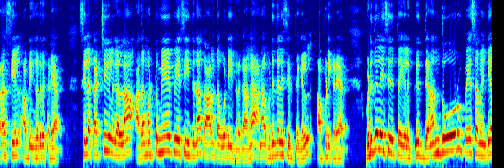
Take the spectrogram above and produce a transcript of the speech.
அரசியல் அப்படிங்கிறது கிடையாது. சில கட்சிகள்கள்லாம் அதை மட்டுமே பேசிக்கிட்டு தான் காலத்தை ஓட்டிக்கிட்டு இருக்காங்க. ஆனால் விடுதலை சிறுத்தைகள் அப்படி கிடையாது. விடுதலை சிறுத்தைகளுக்கு தினந்தோறும் பேச வேண்டிய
